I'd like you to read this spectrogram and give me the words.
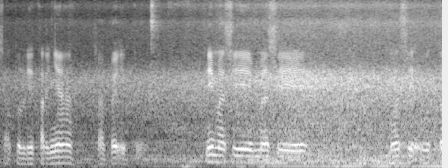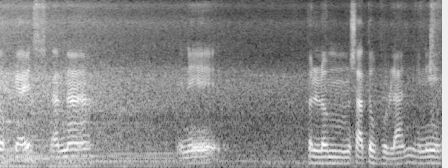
Satu liternya sampai itu. Ini masih masih masih utuh guys karena ini belum satu bulan. Ini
